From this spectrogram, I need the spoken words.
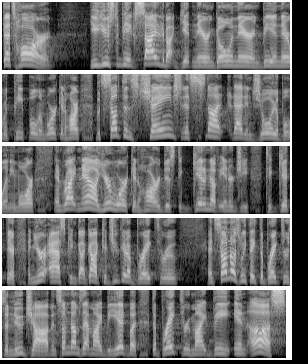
That's hard. You used to be excited about getting there and going there and being there with people and working hard, but something's changed and it's just not that enjoyable anymore. And right now, you're working hard just to get enough energy to get there. And you're asking God, God, could you get a breakthrough? And sometimes we think the breakthrough is a new job, and sometimes that might be it, but the breakthrough might be in us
